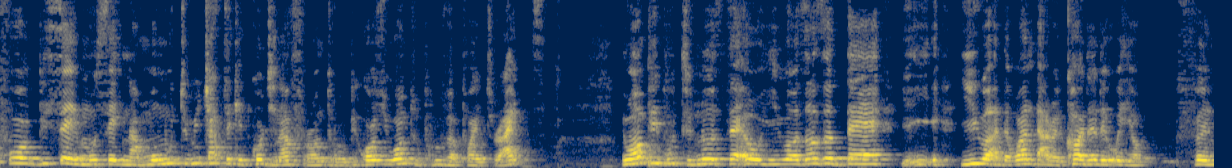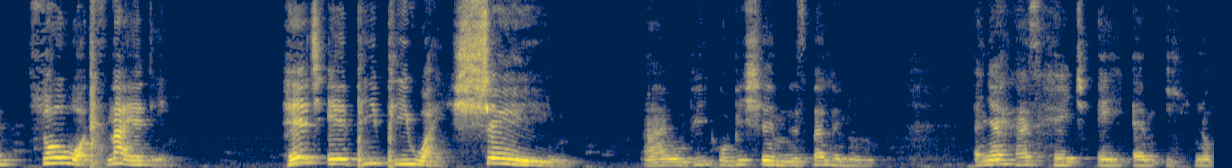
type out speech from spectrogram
for be say mo say na momu to me chat take it kojina front row because you want to prove a point, right? You want people to know that oh you was also there, you, you are the one that recorded it with your phone. So what? Now H A P P Y shame. I will be will be shame the spelling no no. And yeah has H A M E no.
